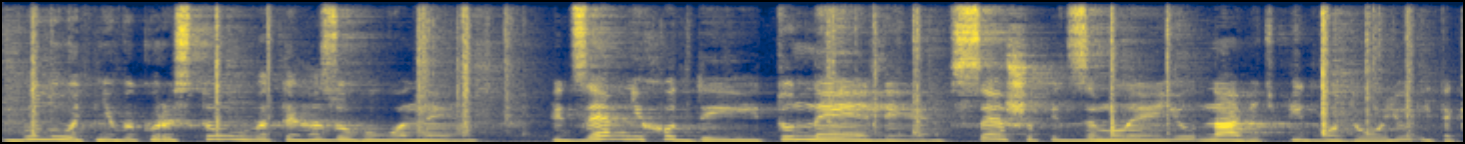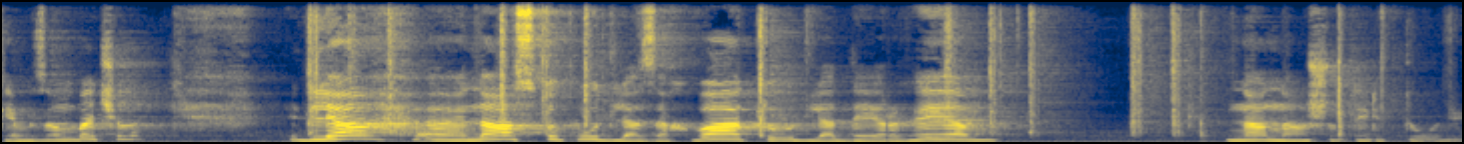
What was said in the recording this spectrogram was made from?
болотні використовувати газогони, підземні ходи, тунелі, все, що під землею, навіть під водою, і таке ми з вами бачили, для е, наступу, для захвату, для ДРГ на нашу територію.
